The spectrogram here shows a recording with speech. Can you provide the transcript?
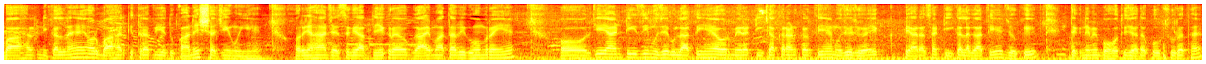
बाहर निकल रहे हैं और बाहर की तरफ़ ये दुकानें सजी हुई हैं। और यहाँ जैसे कि आप देख रहे हो गाय माता भी घूम रही हैं। और ये आंटी जी मुझे बुलाती हैं और मेरा टीकाकरण करती हैं। मुझे जो है एक प्यारा सा टीका लगाती है, जो कि देखने में बहुत ही ज़्यादा खूबसूरत है।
